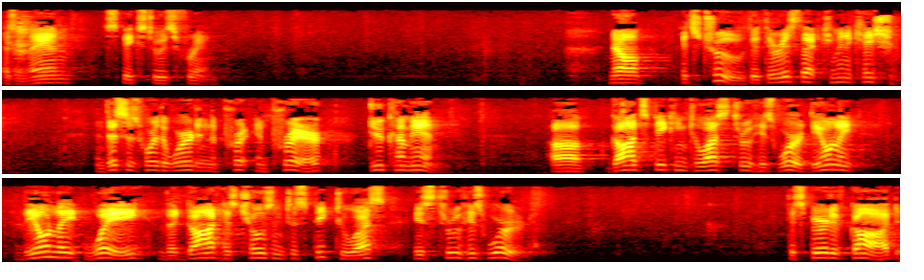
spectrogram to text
as a man speaks to his friend. Now, it's true that there is that communication. And this is where the word and, the pr- and prayer do come in. Uh, God speaking to us through His Word. The only, the only way that God has chosen to speak to us is through His Word. The Spirit of God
